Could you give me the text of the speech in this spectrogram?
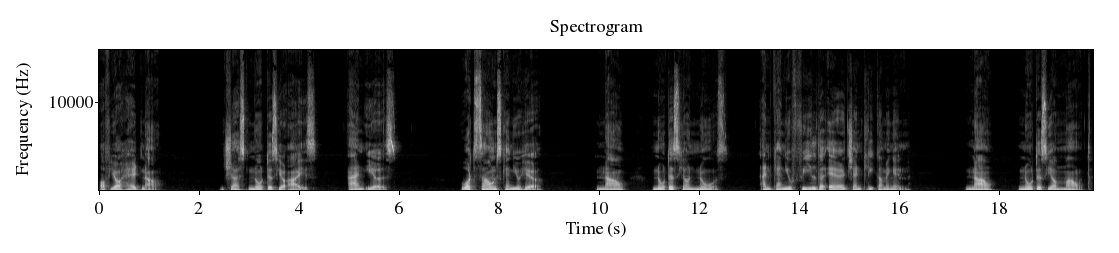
of your head now. Just notice your eyes and ears. What sounds can you hear? Now, notice your nose and can you feel the air gently coming in? Now, notice your mouth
